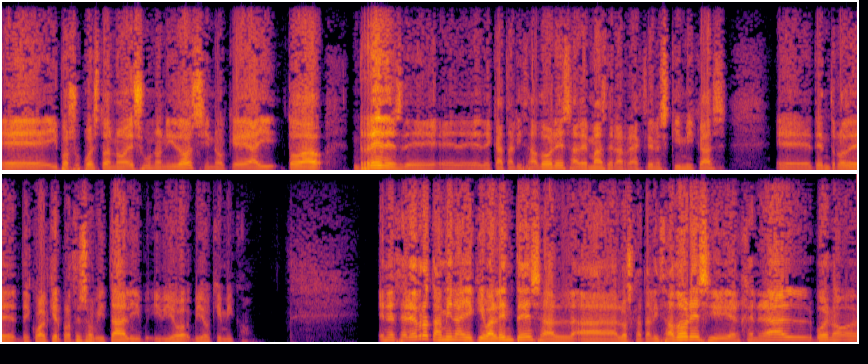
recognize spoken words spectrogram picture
eh, y por supuesto no es uno ni dos, sino que hay todas redes de, eh, catalizadores, además de las reacciones químicas eh, dentro de, cualquier proceso vital y, bioquímico. En el cerebro también hay equivalentes a los catalizadores y en general, bueno,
